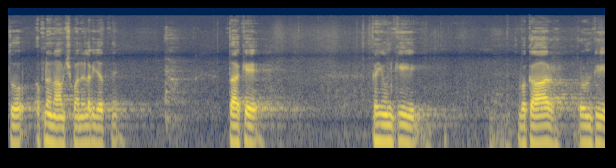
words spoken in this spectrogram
تو اپنا نام چھپانے لگ جاتے ہیں تاکہ کہیں ان کی وقار اور ان کی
